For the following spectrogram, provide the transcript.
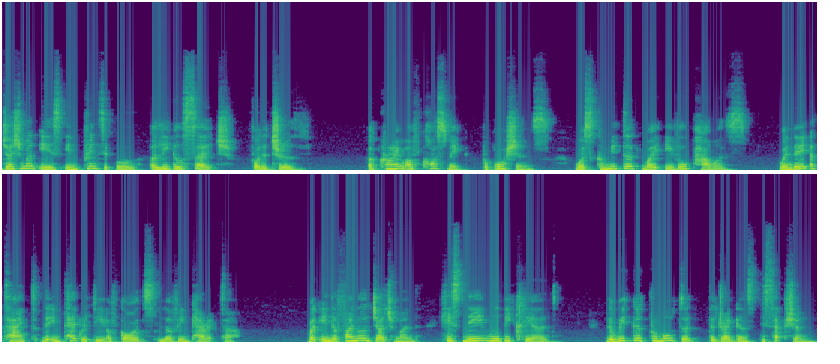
Judgment is, in principle, a legal search for the truth. A crime of cosmic proportions was committed by evil powers when they attacked the integrity of God's loving character. But in the final judgment, his name will be cleared. The wicked promoted the dragon's deception.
